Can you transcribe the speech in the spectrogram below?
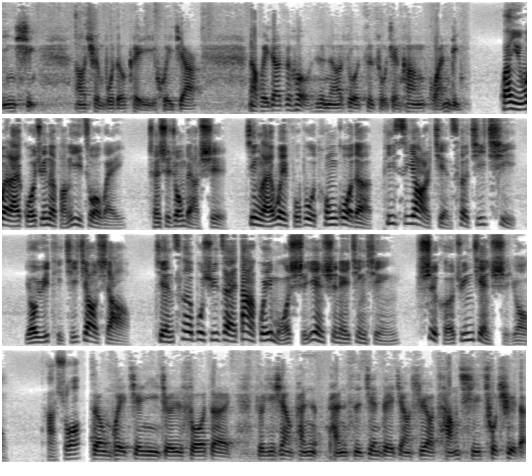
阴性，然后全部都可以回家。那回家之后仍然要做自主健康管理。关于未来国军的防疫作为，陈时中表示，近来卫福部通过的 PCR 检测机器，由于体积较小，检测不需在大规模实验室内进行，适合军舰使用。他说：“所以我们会建议，就是说，在尤其像磐磐石舰队这样需要长期出去的，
